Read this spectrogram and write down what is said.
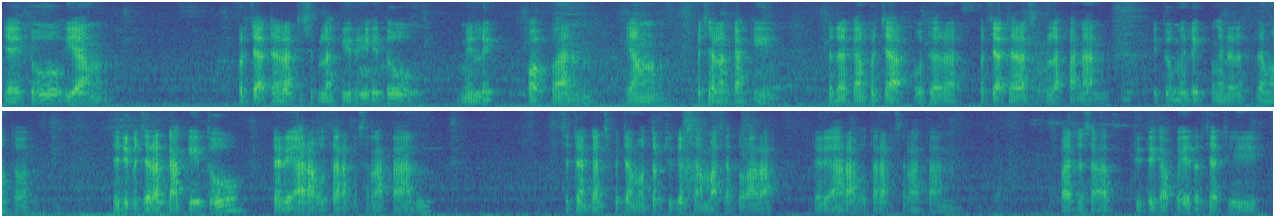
yaitu yang bercak darah di sebelah kiri itu milik korban yang pejalan kaki. Sedangkan bercak udara bercak darah sebelah kanan itu milik pengendara sepeda motor. Jadi pejalan kaki itu dari arah utara ke selatan sedangkan sepeda motor juga sama satu arah dari arah utara ke selatan. Pada saat di TKP terjadi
